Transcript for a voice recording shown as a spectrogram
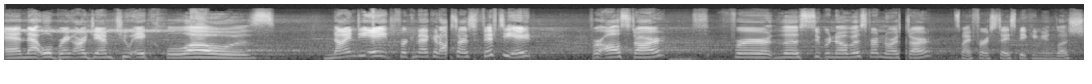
And that will bring our jam to a close. 98 for Connecticut All Stars, 58 for All Star for the Supernovas from North Star. My first day speaking English.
